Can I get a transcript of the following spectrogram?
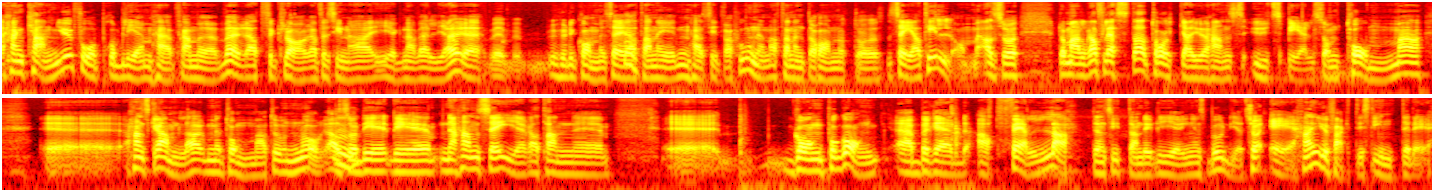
han kan ju få problem här framöver att förklara för sina egna väljare eh, hur det kommer sig mm. att han är i den här situationen, att han inte har något att säga till om. Alltså de allra flesta tolkar ju hans utspel som tomma eh, han skramlar med tomma tunnor. Alltså mm. det, det, när han säger att han eh, eh, gång på gång är beredd att fälla den sittande regeringens budget så är han ju faktiskt inte det.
